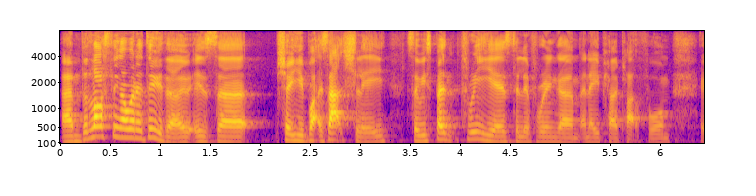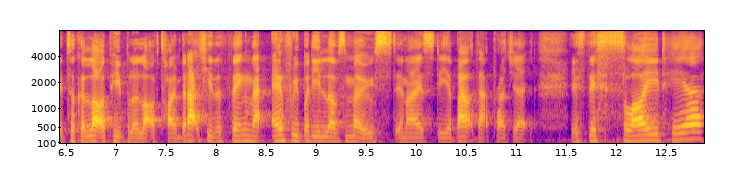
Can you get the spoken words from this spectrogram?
Um, the last thing I want to do, though, is uh, show you what is actually, so we spent three years delivering um, an API platform. It took a lot of people a lot of time, but actually the thing that everybody loves most in ISD about that project is this slide here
